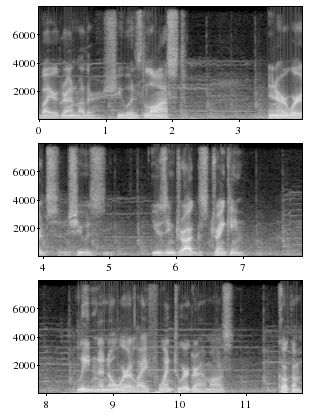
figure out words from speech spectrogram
by her grandmother. She was lost, in her words. She was using drugs, drinking, leading a nowhere life, went to her grandma's, cook them,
